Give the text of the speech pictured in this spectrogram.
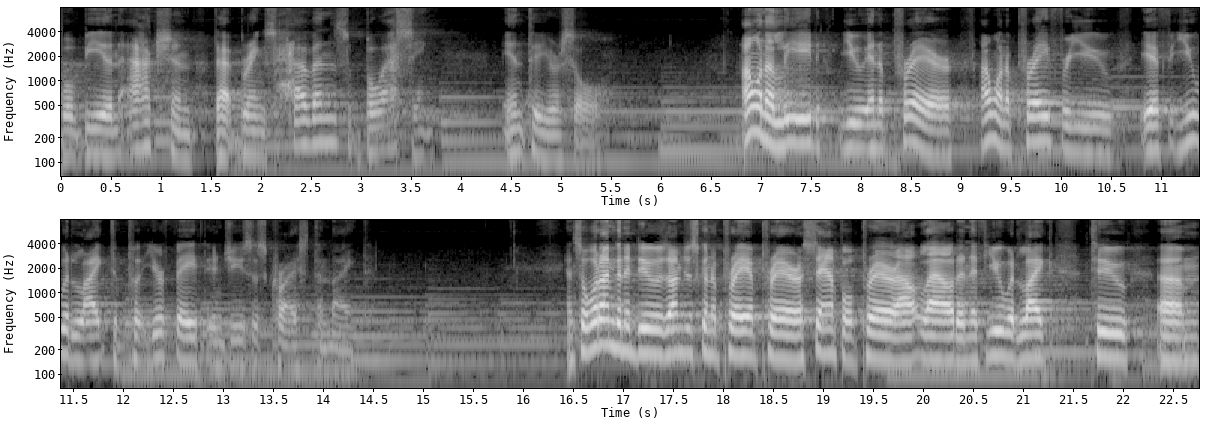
will be an action that brings heaven's blessing into your soul. I want to lead you in a prayer I want to pray for you if you would like to put your faith in Jesus Christ tonight. And so, what I'm going to do is, I'm just going to pray a prayer, a sample prayer out loud. And if you would like to um,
